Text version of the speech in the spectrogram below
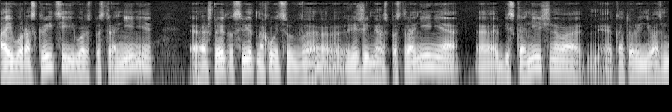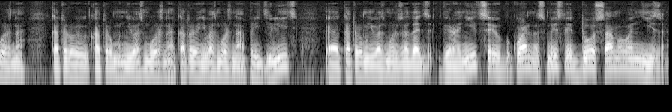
о его раскрытии, его распространении, э, что этот свет находится в э, режиме распространения э, бесконечного, который невозможно, который, которому невозможно, которое невозможно определить, которому невозможно задать границы в буквальном смысле до самого низа.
